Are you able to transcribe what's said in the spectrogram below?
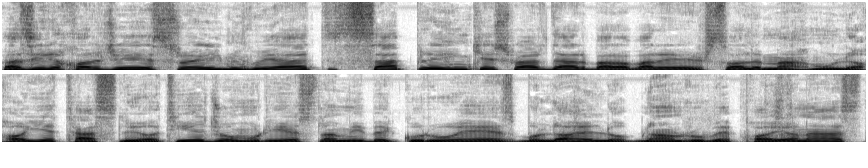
وزیر خارجه اسرائیل می‌گوید صبر این کشور در برابر ارسال محموله های تسلیحاتی جمهوری اسلامی به گروه حزب الله لبنان رو به پایان است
